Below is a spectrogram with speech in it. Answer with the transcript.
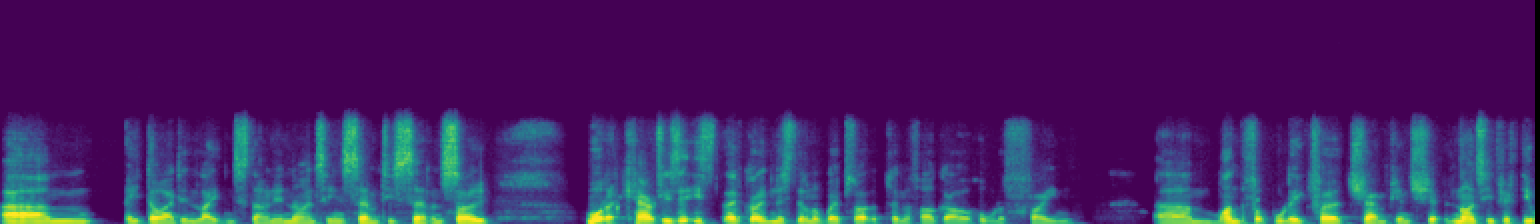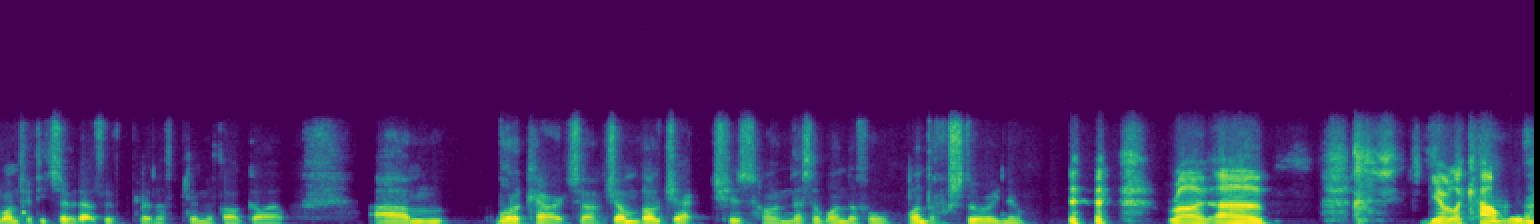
Um, he died in Leytonstone in 1977. So, what a character! He's, he's, they've got him listed on the website, the Plymouth Argyle Hall of Fame. Um, won the Football League third championship in 1951-52. That was with Plymouth, Plymouth Argyle. Um, what a character, Jumbo Jack Chisholm. That's a wonderful, wonderful story, Neil. right. Uh, yeah, well, I can't really.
